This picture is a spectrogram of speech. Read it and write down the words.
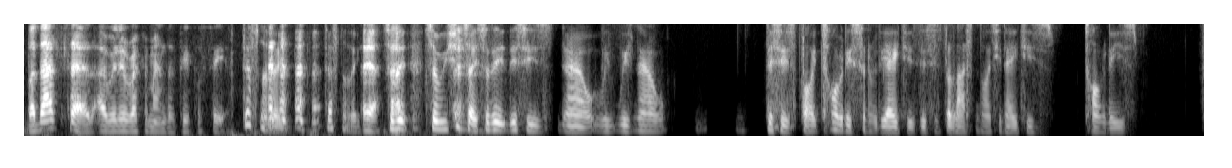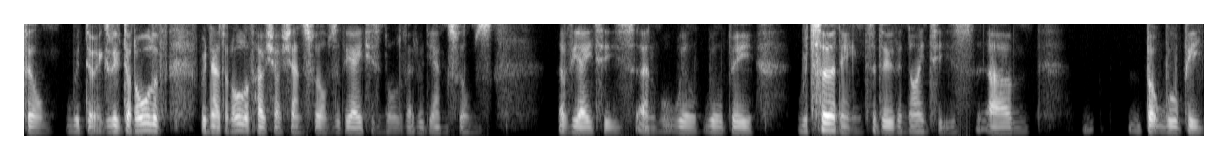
but that said, I really recommend that people see it. Definitely, definitely. Yeah. So, the, so we should say. So the, this is now we've, we've now. This is like Taiwanese cinema of the eighties. This is the last nineteen eighties Taiwanese film we're doing because we've done all of we've now done all of Hou Hsiao-hsien's films of the 80s and all of Edward Yang's films of the 80s, and we'll we'll be returning to do the 90s, um, but we'll be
